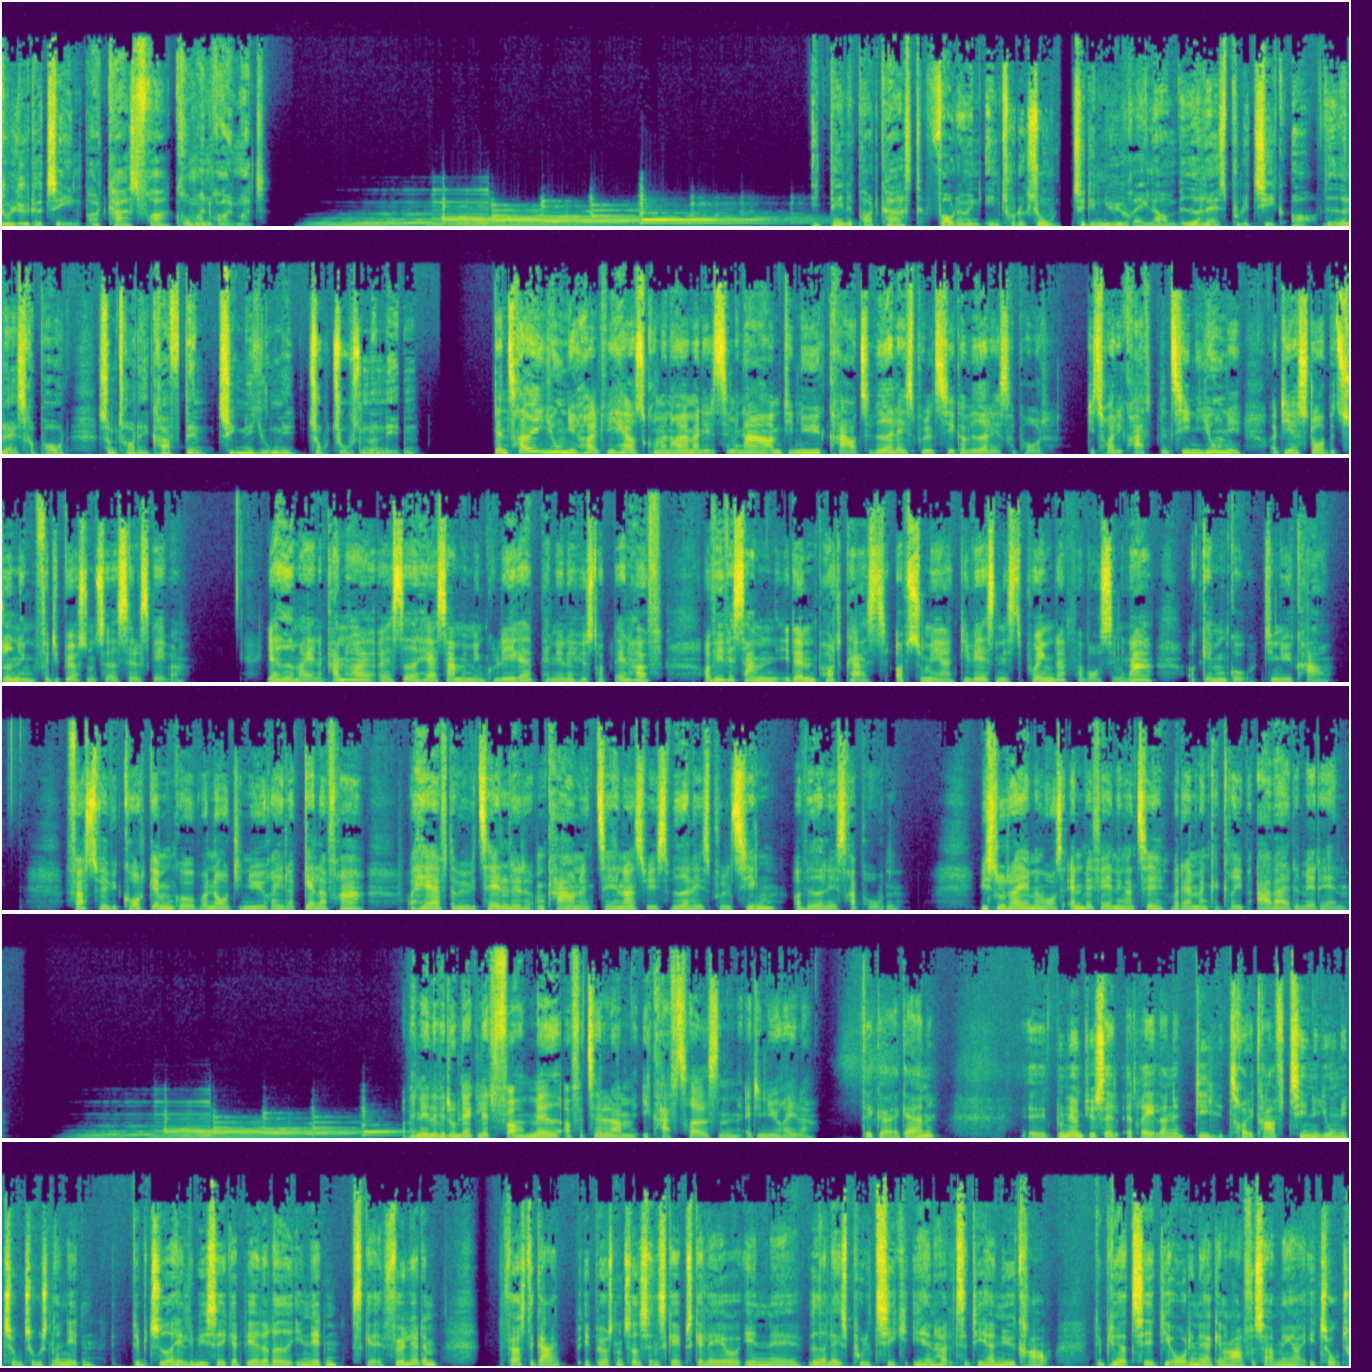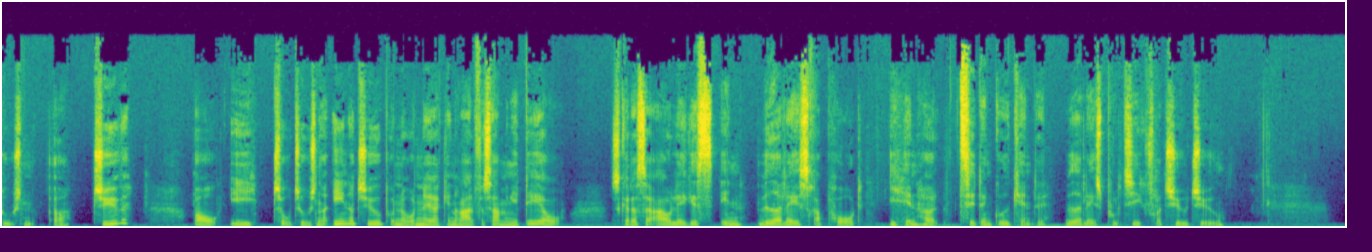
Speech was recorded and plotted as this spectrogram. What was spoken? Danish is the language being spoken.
Du lytter til en podcast fra Krummeren Rømert. I denne podcast får du en introduktion til de nye regler om vederlagspolitik og vederlagsrapport, som trådte i kraft den 10. juni 2019. Den 3. juni holdt vi her hos Krummeren Rømert et seminar om de nye krav til vederlagspolitik og vederlagsrapport. De trådte i kraft den 10. juni, og de har stor betydning for de børsnoterede selskaber. Jeg hedder Marianne Granhøj, og jeg sidder her sammen med min kollega Pernille Høstrup Dalhoff, og vi vil sammen i denne podcast opsummere de væsentligste pointer fra vores seminar og gennemgå de nye krav. Først vil vi kort gennemgå, hvornår de nye regler gælder fra, og herefter vil vi tale lidt om kravene til henholdsvis vederlagspolitikken og vederlagsrapporten. Vi slutter af med vores anbefalinger til, hvordan man kan gribe arbejdet med det an. Pernille, vil du lægge lidt for med at fortælle om ikrafttrædelsen af de nye regler? Det gør jeg gerne. Øh, du nævnte jo selv, at reglerne de trådte i kraft 10. juni 2019. Det betyder heldigvis ikke, at vi allerede i 19 skal følge dem. Første gang et børsnoteret selskab skal lave en øh, vederlagspolitik i henhold til de her nye krav, det bliver til de ordinære generalforsamlinger i 2020, og i 2021 på den ordinære generalforsamling i det år, skal der så aflægges en vederlagsrapport i henhold til den godkendte vederlagspolitik fra 2020.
